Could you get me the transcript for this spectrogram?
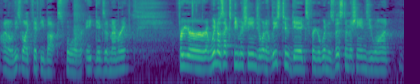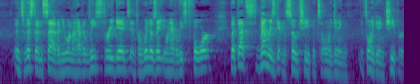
I don't know, these were like 50 bucks for 8 gigs of memory. For your Windows XP machines, you want at least 2 gigs. For your Windows Vista machines, you want, it's Vista and 7, you want to have at least 3 gigs. And for Windows 8, you want to have at least 4. But that's, memory's getting so cheap, it's only getting, it's only getting cheaper.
